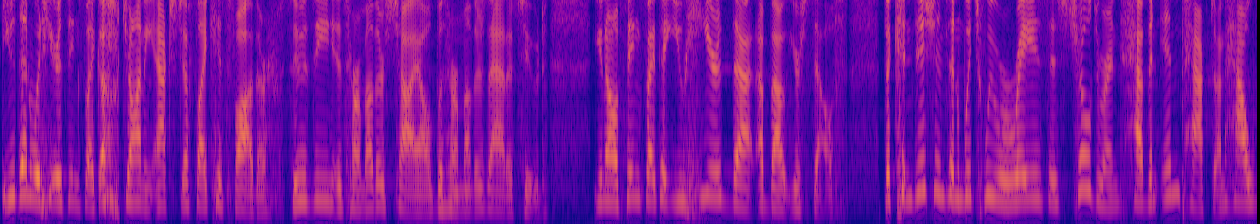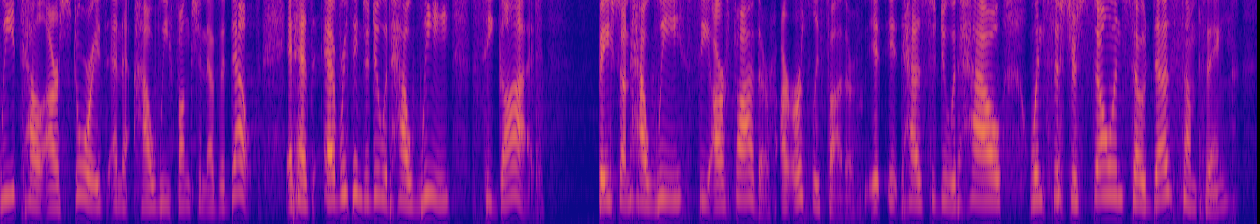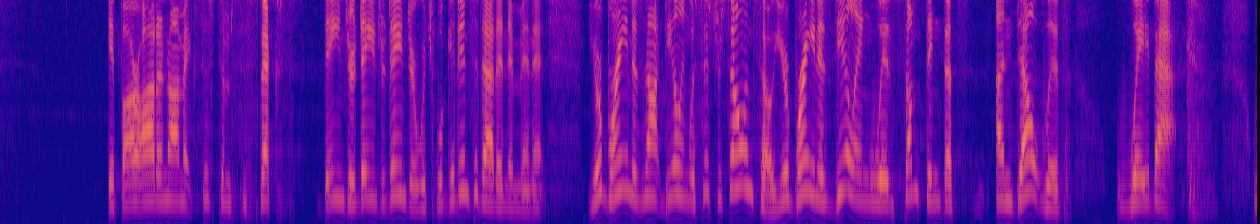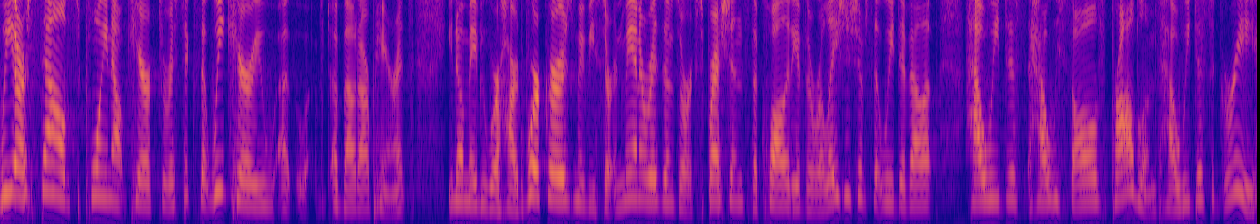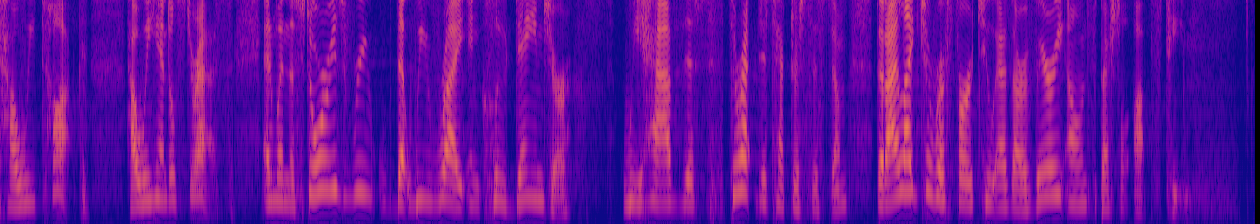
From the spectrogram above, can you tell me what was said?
you then would hear things like, oh, Johnny acts just like his father. Susie is her mother's child with her mother's attitude. You know, things like that. You hear that about yourself. The conditions in which we were raised as children have an impact on how we tell our stories and how we function as adults. It has everything to do with how we see God based on how we see our father, our earthly father. It, it has to do with how, when sister so and so does something, if our autonomic system suspects danger, danger, danger, which we'll get into that in a minute, your brain is not dealing with sister so and so. Your brain is dealing with something that's undealt with way back. We ourselves point out characteristics that we carry uh, about our parents. You know, maybe we're hard workers, maybe certain mannerisms or expressions, the quality of the relationships that we develop, how we dis- how we solve problems, how we disagree, how we talk, how we handle stress. And when the stories re- that we write include danger, we have this threat detector system that I like to refer to as our very own special ops team,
